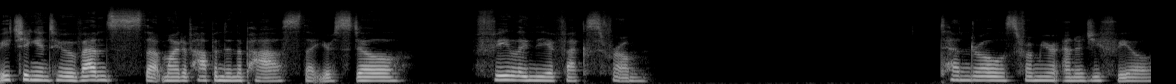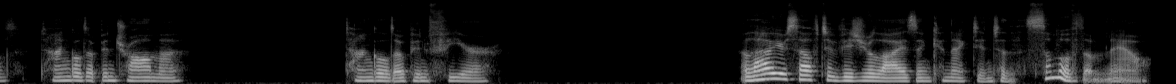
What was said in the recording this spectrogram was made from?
reaching into events that might have happened in the past that you're still feeling the effects from. Tendrils from your energy field, tangled up in trauma, tangled up in fear. Allow yourself to visualize and connect into some of them now,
